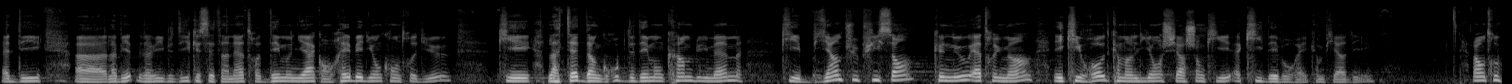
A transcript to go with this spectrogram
Elle dit, euh, la Bible dit que c'est un être démoniaque en rébellion contre Dieu, qui est la tête d'un groupe de démons comme lui-même, qui est bien plus puissant que nous, êtres humains, et qui rôde comme un lion cherchant qui, qui dévorer, comme Pierre dit. Alors on trouve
